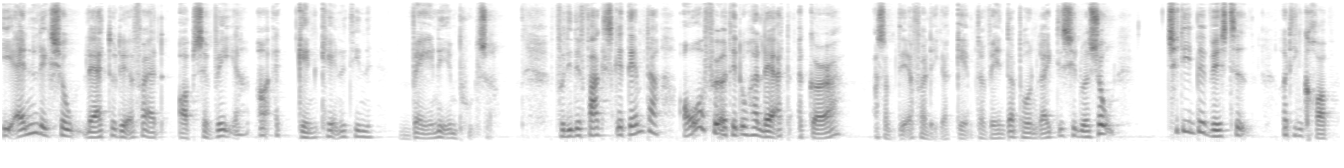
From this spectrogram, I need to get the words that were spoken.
I anden lektion lærte du derfor at observere og at genkende dine vaneimpulser. Fordi det faktisk er dem, der overfører det, du har lært at gøre, og som derfor ligger gemt og venter på en rigtig situation, til din bevidsthed og din krop.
